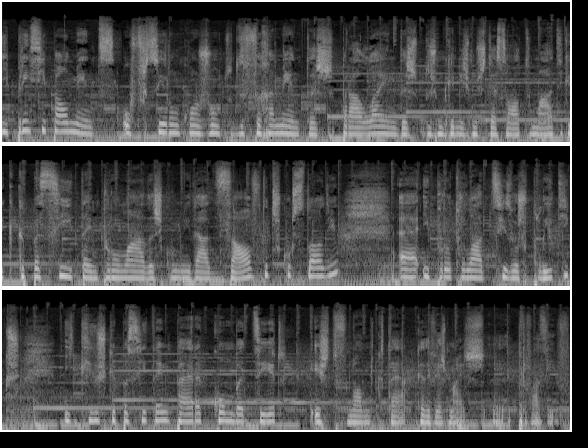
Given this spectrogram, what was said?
e, principalmente, oferecer um conjunto de ferramentas para além das, dos mecanismos de detecção automática que capacitem, por um lado, as comunidades-alvo do discurso de ódio uh, e, por outro lado, decisores políticos e que os capacitem para combater este fenómeno que está cada vez mais uh, pervasivo.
